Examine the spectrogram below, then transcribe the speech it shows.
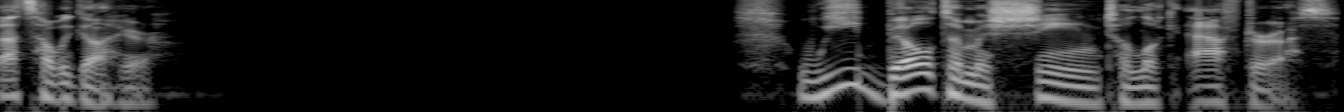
That's how we got here. We built a machine to look after us.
